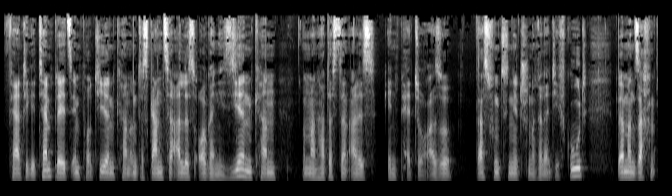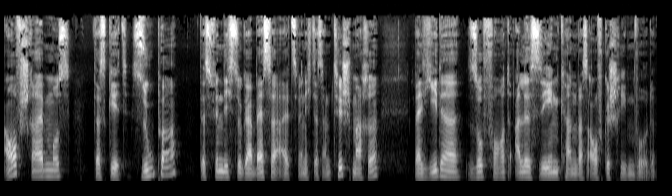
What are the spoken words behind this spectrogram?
fertige Templates importieren kann und das Ganze alles organisieren kann und man hat das dann alles in petto. Also das funktioniert schon relativ gut. Wenn man Sachen aufschreiben muss, das geht super. Das finde ich sogar besser, als wenn ich das am Tisch mache, weil jeder sofort alles sehen kann, was aufgeschrieben wurde.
